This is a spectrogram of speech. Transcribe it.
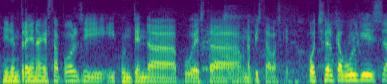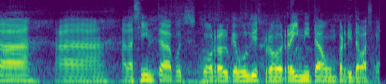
anirem traient aquesta pols i, i content de poder estar a una pista de bàsquet. Pots fer el que vulguis a, a, a la cinta, pots córrer el que vulguis, però reimita un partit de bàsquet.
